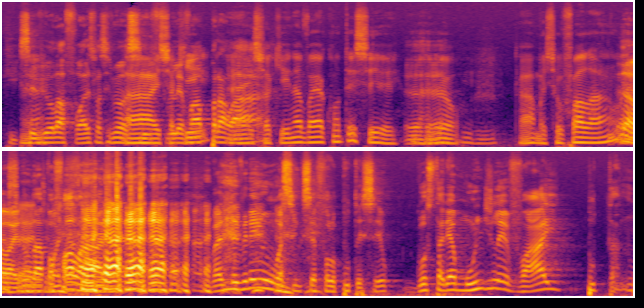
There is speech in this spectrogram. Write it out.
O que, que você É. viu lá fora e falou assim, meu, ah, isso levar pra lá. é, isso aqui ainda vai acontecer, Aham. entendeu? Tá, mas se eu falar... Não, Não, é aí não dá certo, pra né? falar, né? Mas não teve nenhum assim que você falou, puta, esse eu gostaria muito de levar e, puta, não,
